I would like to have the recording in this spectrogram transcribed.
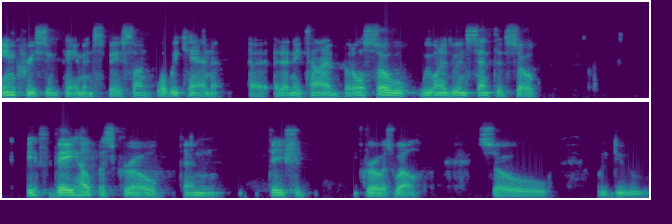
increasing payments based on what we can at, at any time. But also, we want to do incentives. So if they help us grow, then they should grow as well. So we do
